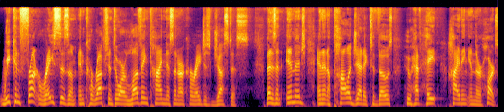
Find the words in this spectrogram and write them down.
We confront racism and corruption through our loving kindness and our courageous justice. That is an image and an apologetic to those who have hate hiding in their hearts.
